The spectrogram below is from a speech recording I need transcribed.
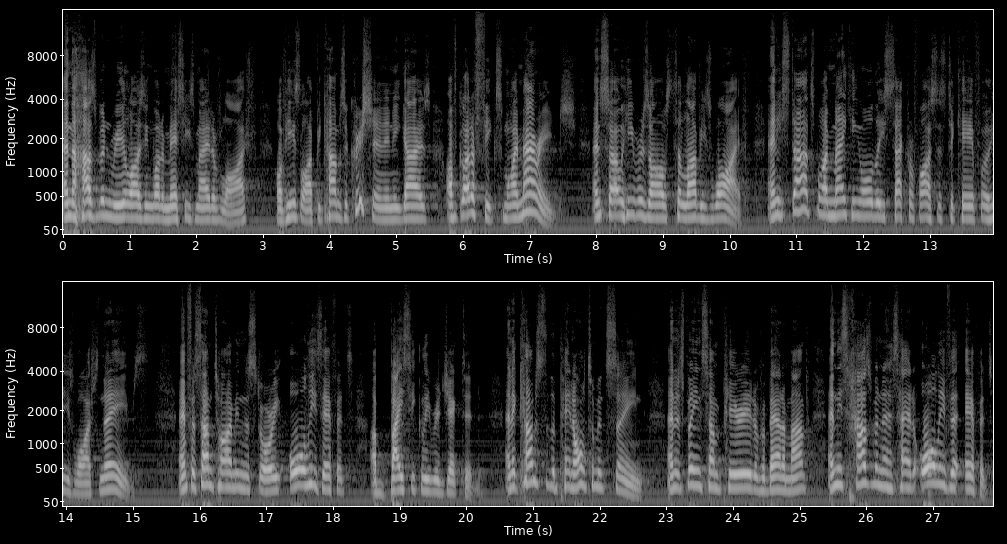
And the husband realizing what a mess he's made of life, of his life, becomes a Christian and he goes, I've got to fix my marriage. And so he resolves to love his wife. And he starts by making all these sacrifices to care for his wife's needs. And for some time in the story, all his efforts are basically rejected. And it comes to the penultimate scene. And it's been some period of about a month. And this husband has had all his efforts,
